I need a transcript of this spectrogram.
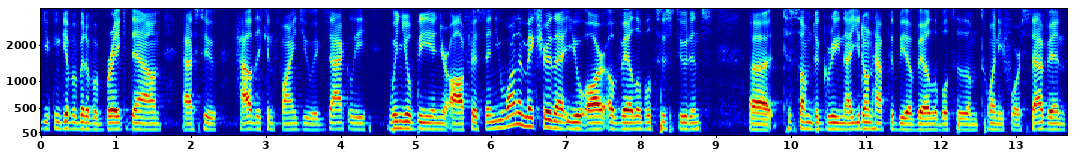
you can give a bit of a breakdown as to how they can find you exactly when you'll be in your office. And you want to make sure that you are available to students uh, to some degree. Now, you don't have to be available to them 24 um, 7.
